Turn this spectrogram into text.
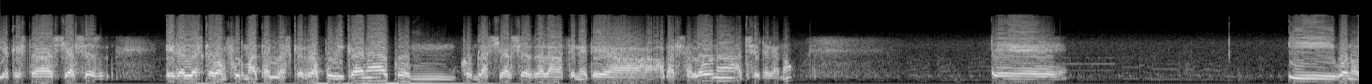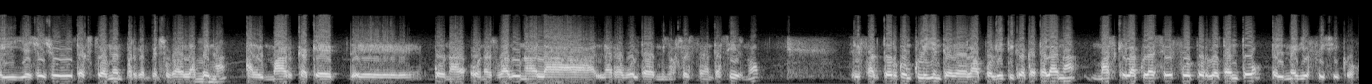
I aquestes xarxes eren les que van formar tant l'esquerra republicana com, com les xarxes de la CNT a, a Barcelona, etc. no? Eh, i, bueno, i llegeixo textualment perquè em penso que val la pena el marc aquest eh, on, a, on es va donar la, la revolta de 1936 ¿no? el factor concluyente de la política catalana más que la clase fue por lo tanto el medio físico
